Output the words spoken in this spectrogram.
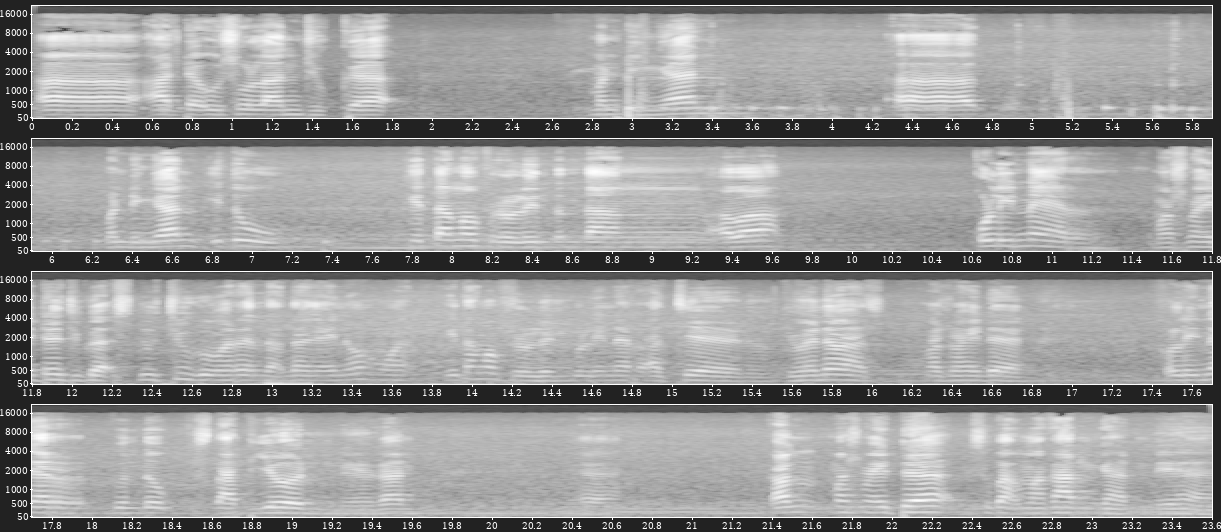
uh, ada usulan juga. Mendingan uh, mendingan itu kita ngobrolin tentang apa kuliner. Mas Maida juga setuju kemarin tak tanyain oh kita ngobrolin kuliner aja gimana Mas? Mas Maida kuliner untuk stadion ya kan? Ya. kan Mas Meda suka makan kan? Ya.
